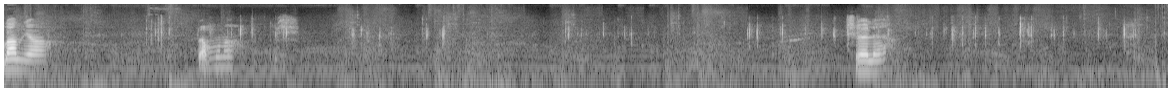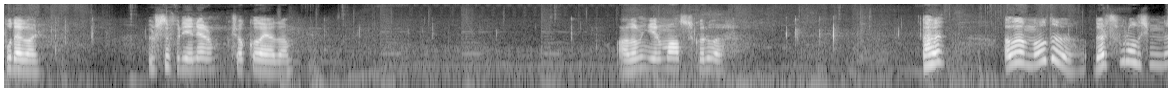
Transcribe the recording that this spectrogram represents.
Lan ya. Ben buna... Şöyle. Bu da gol. 3-0 yeniyorum. Çok kolay adam. Adamın 26 skoru var. Oğlum ne oldu? 4-0 oldu şimdi.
